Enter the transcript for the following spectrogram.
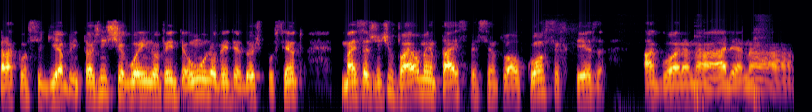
para conseguir abrir. Então a gente chegou em 91, 92%, mas a gente vai aumentar esse percentual com certeza agora na área, na,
